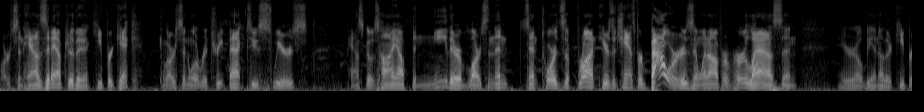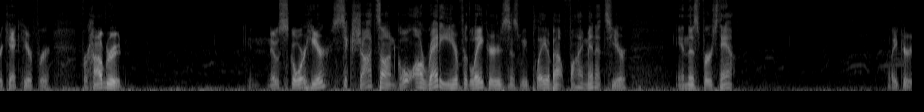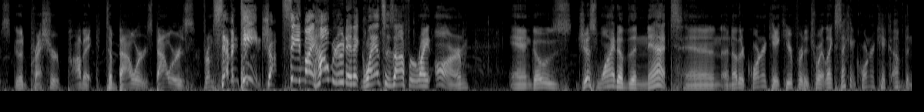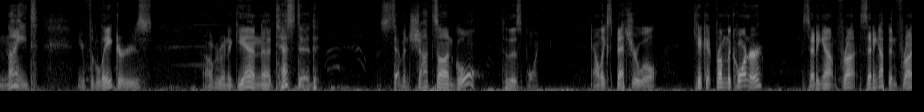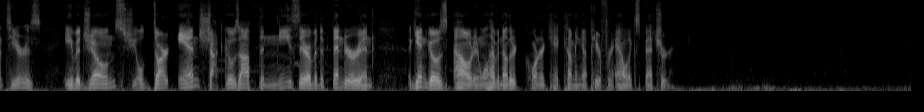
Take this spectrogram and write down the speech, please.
Larson has it after the keeper kick. Larson will retreat back to Swears. Pass goes high off the knee there of Larson, then sent towards the front. Here's a chance for Bowers and went off of her last, and here will be another keeper kick here for, for Haugerud. No score here. Six shots on goal already here for the Lakers as we played about five minutes here in this first half. Lakers, good pressure. Pavic to Bowers. Bowers from 17. Shot saved by Haugerud, and it glances off her right arm and goes just wide of the net. And another corner kick here for Detroit. Like second corner kick of the night here for the Lakers. Haugerud again uh, tested. Seven shots on goal to this point. Alex Betcher will kick it from the corner. Setting out in front, setting up in front here is Ava Jones. She'll dart in. Shot goes off the knees there of a defender and again goes out. And we'll have another corner kick coming up here for Alex Betcher.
